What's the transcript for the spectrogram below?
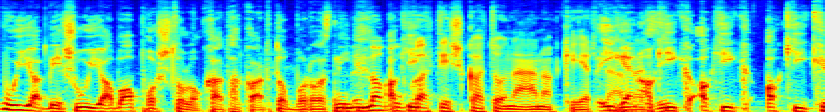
újabb és újabb apostolokat akar toborozni. Magukat akik, is katonának értelmezik. Igen, akik, akik, akik,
